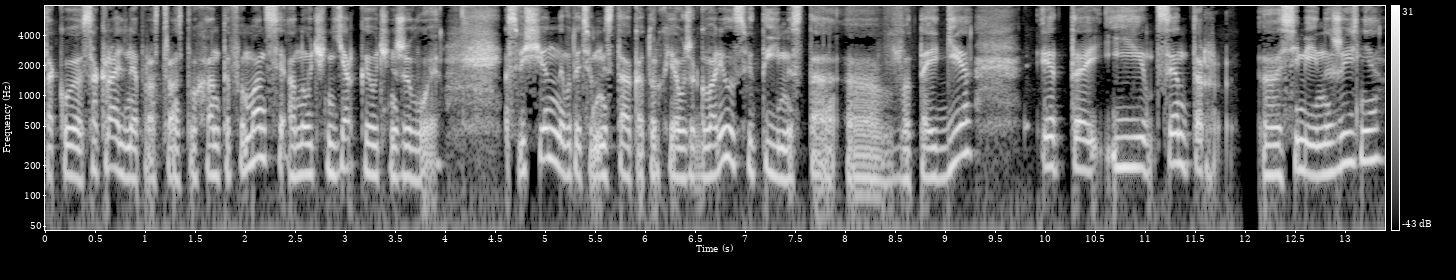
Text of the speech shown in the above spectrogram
такое сакральное пространство хантов и манси, оно очень яркое очень живое. Священные вот эти места, о которых я уже говорила, святые места в тайге, это и центр семейной жизни,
